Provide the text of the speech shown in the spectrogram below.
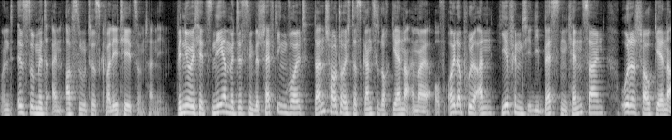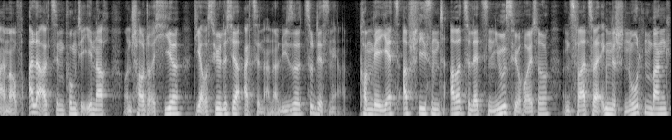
und ist somit ein absolutes Qualitätsunternehmen. Wenn ihr euch jetzt näher mit Disney beschäftigen wollt, dann schaut euch das Ganze doch gerne einmal auf Eulerpool an. Hier findet ihr die besten Kennzahlen oder schaut gerne einmal auf alleaktien.de nach und schaut euch hier die ausführliche Aktienanalyse zu Disney an. Kommen wir jetzt abschließend aber zur letzten News für heute, und zwar zur englischen Notenbank,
